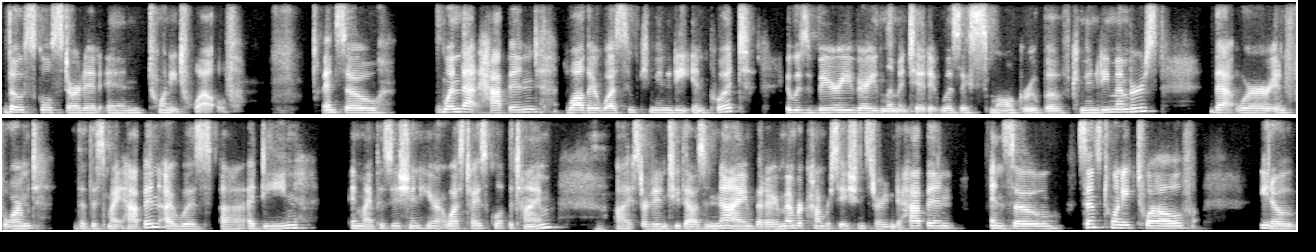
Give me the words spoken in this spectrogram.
Those schools started in 2012. And so when that happened, while there was some community input, it was very, very limited. It was a small group of community members that were informed that this might happen. I was uh, a dean in my position here at West High School at the time. Hmm. I started in 2009, but I remember conversations starting to happen. And so since 2012, you know,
